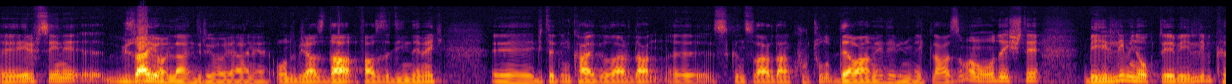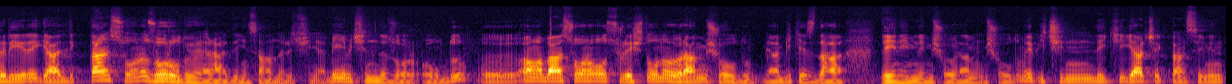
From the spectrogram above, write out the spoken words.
e, herif seni e, güzel yönlendiriyor yani. Onu biraz daha fazla dinlemek, e, bir takım kaygılardan, e, sıkıntılardan kurtulup devam edebilmek lazım. Ama o da işte belirli bir noktaya, belirli bir kariyere geldikten sonra zor oluyor herhalde insanlar için. Yani benim için de zor oldu. Ee, ama ben sonra o süreçte onu öğrenmiş oldum. Yani bir kez daha deneyimlemiş, öğrenmiş oldum. Hep içindeki gerçekten senin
